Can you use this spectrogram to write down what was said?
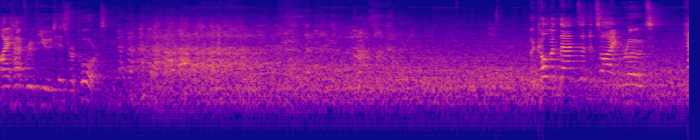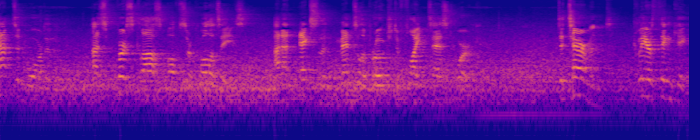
I have reviewed his report. Commandant at the time wrote, Captain Worden has first-class officer qualities and an excellent mental approach to flight test work. Determined, clear thinking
